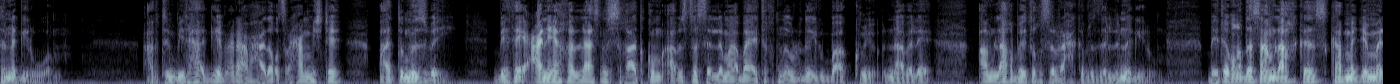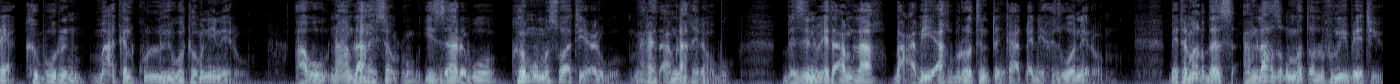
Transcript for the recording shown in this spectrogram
ተነጊርዎም። ኣብ ትንቢት ሃጌ ምዕራፍ ሓደ ቁጽሪ ሓሙሽተ ኣቱም ህዝበይ ቤተይ ዓንያ ኸላስ ንስኻትኩም ኣብ ዝተሰለመ ኣባይቲ ክትነብሩ ዘይግባኣኩም እዩ እናበለ ኣምላኽ ቤቱ ክስራሕ ከም ዝደሊ ነጊሩ ቤተ መቕደስ ኣምላኽ ከስ ካብ መጀመርያ ክቡርን ማእከል ኵሉ ህይወቶምን እዩ ነይሩ። ኣብኡ ንኣምላኽ ይሰምዑ፣ ይዛረብዎ፣ ከምኡ መስዋእቲ የዕርጉ፣ ምሕረት ኣምላኽ ይረኽቡ። በዚ ንቤት ኣምላኽ ብዓብዪ ኣኽብሮትን ጥንቃቄን ይሕዝዎ ነይሮም። ቤተ መቕደስ ኣምላኽ ዝቕመጠሉ ፍሉይ ቤት እዩ።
